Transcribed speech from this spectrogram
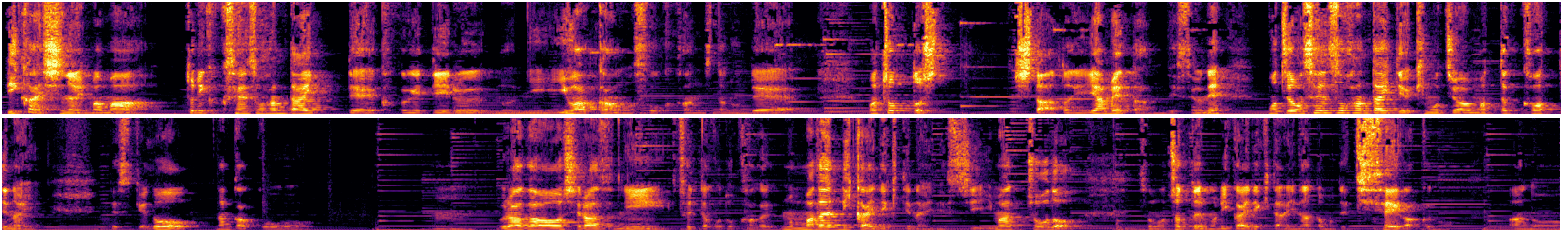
理解しないまま、とにかく戦争反対って掲げているのに違和感をすごく感じたので、まあ、ちょっとしした後にやめたんですよね。もちろん戦争反対っていう気持ちは全く変わってないですけど、なんかこう、うん、裏側を知らずにそういったことを考え、まあまだ理解できてないですし、今ちょうど、そのちょっとでも理解できたらいいなと思って地政学の、あの、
